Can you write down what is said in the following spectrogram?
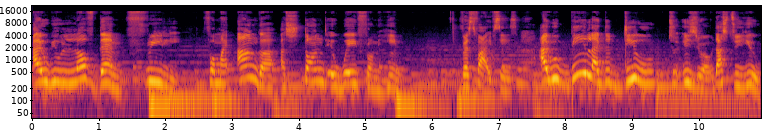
I will love them freely, for my anger has turned away from him. Verse 5 says, I will be like the dew to Israel, that's to you.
